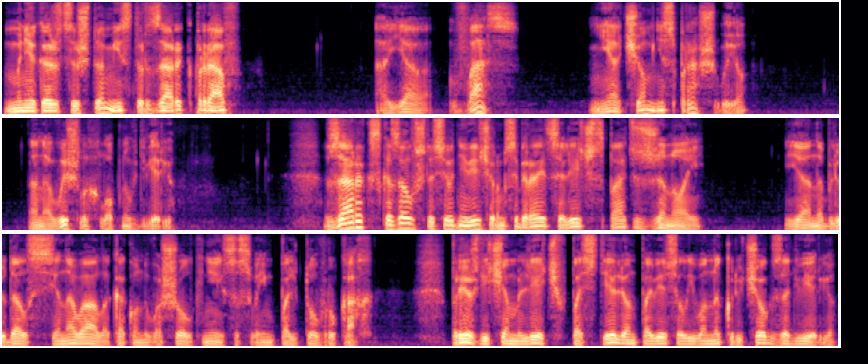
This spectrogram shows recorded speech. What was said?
Мне кажется, что мистер Зарек прав. А я вас ни о чем не спрашиваю. Она вышла, хлопнув дверью. Зарок сказал, что сегодня вечером собирается лечь спать с женой. Я наблюдал с сеновала, как он вошел к ней со своим пальто в руках. Прежде чем лечь в постель, он повесил его на крючок за дверью.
